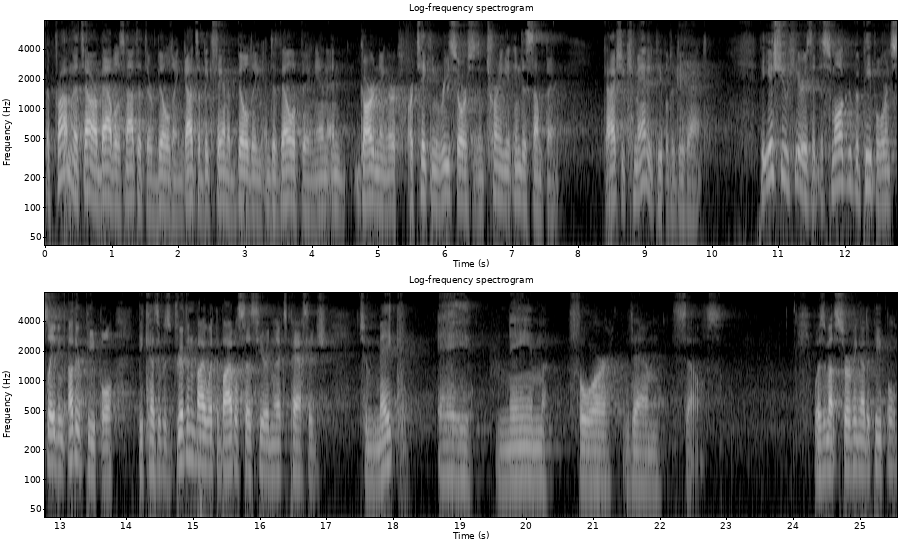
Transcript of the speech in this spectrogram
The problem in the Tower of Babel is not that they're building. God's a big fan of building and developing and, and gardening or, or taking resources and turning it into something. God actually commanded people to do that. The issue here is that the small group of people were enslaving other people because it was driven by what the Bible says here in the next passage to make a name for themselves. It wasn't about serving other people.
